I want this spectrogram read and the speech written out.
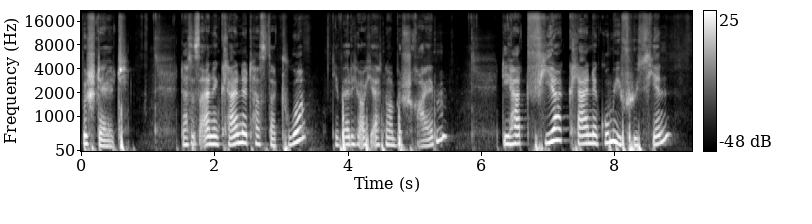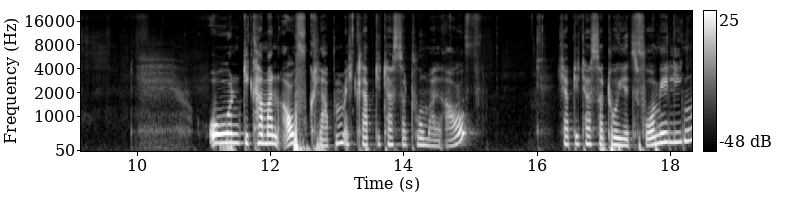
bestellt. Das ist eine kleine Tastatur, die werde ich euch erstmal beschreiben. Die hat vier kleine Gummifüßchen und die kann man aufklappen. Ich klappe die Tastatur mal auf. Ich habe die Tastatur jetzt vor mir liegen.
